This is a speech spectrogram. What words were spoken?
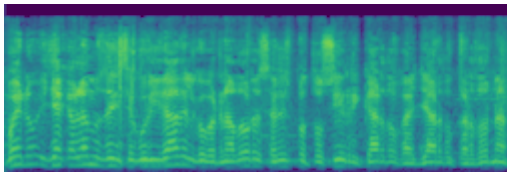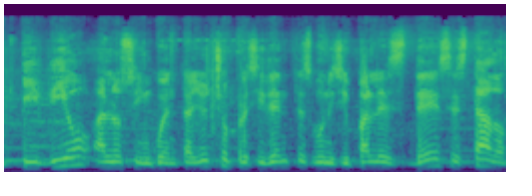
Bueno, ya que hablamos de inseguridad, el gobernador de San Luis Potosí, Ricardo Gallardo Cardona, pidió a los 58 presidentes municipales de ese estado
